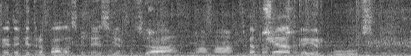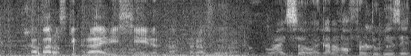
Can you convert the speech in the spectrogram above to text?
Это Петропавловск, это я сверху снял. Да, ага. Камчатка, Иркутск, Хабаровский край, весь север там пробыл. Alright, so I got an offer to visit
